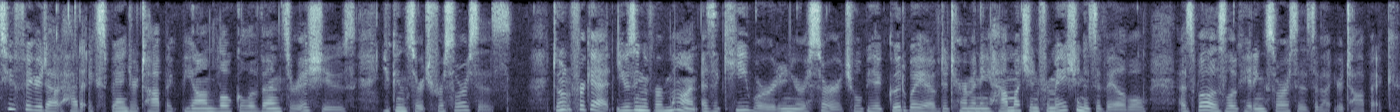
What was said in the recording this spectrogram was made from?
Once you've figured out how to expand your topic beyond local events or issues, you can search for sources. Don't forget, using Vermont as a keyword in your search will be a good way of determining how much information is available, as well as locating sources about your topic.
